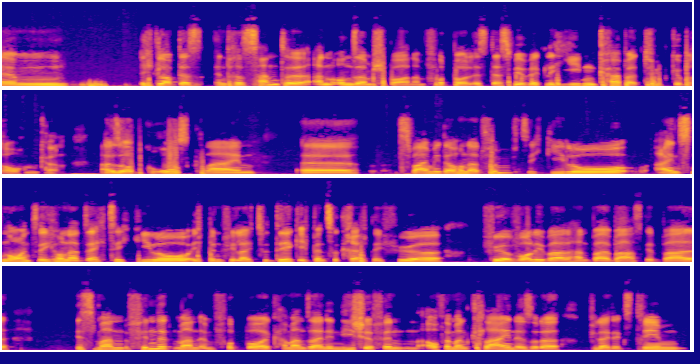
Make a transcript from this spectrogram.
Ähm, ich glaube, das Interessante an unserem Sport, am Football, ist, dass wir wirklich jeden Körpertyp gebrauchen können. Also ob groß, klein, äh, 2 Meter 150 Kilo, 1,90, 160 Kilo. Ich bin vielleicht zu dick, ich bin zu kräftig für, für Volleyball, Handball, Basketball. Ist man, findet man im Football, kann man seine Nische finden. Auch wenn man klein ist oder vielleicht extrem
